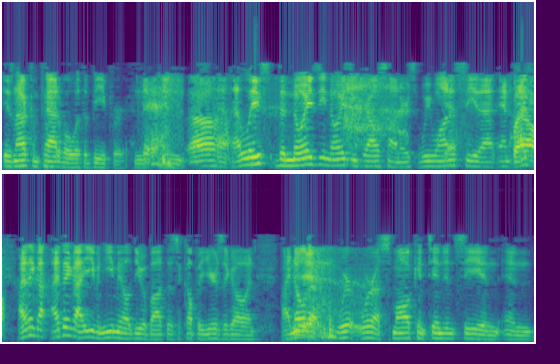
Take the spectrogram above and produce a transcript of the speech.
is not compatible with a beeper. And, and Ah. at least the noisy, noisy grouse hunters, we want Yes. to see that. And Well- I, I think I, I think I even emailed you about this a couple of years ago, and I know Yeah. that we're we're a small contingency, and and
